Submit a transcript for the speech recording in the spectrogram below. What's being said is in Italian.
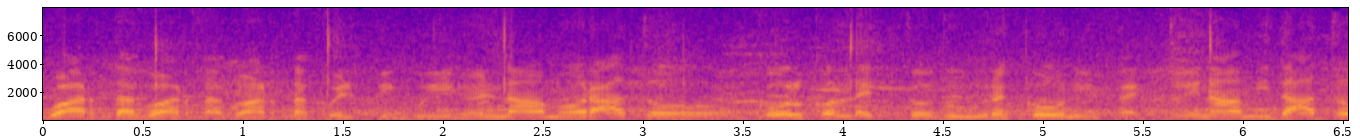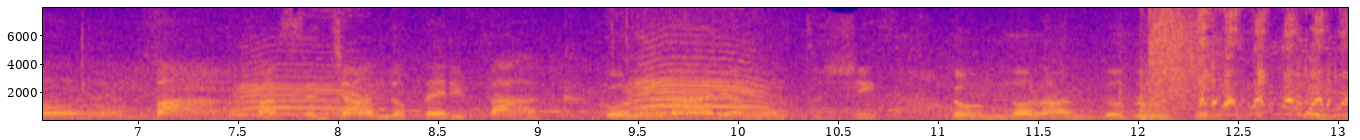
Guarda, guarda, guarda quel pinguino innamorato Col colletto duro e con il petto inamidato Va passeggiando per il park con un'aria molto chic Dondolando dolce.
